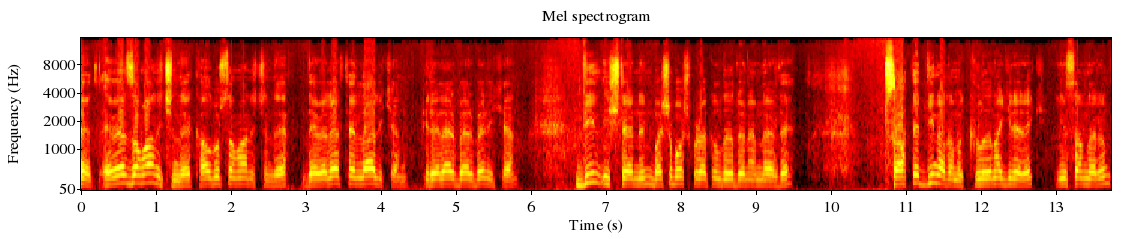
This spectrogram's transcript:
Evet, evvel zaman içinde, kalbur zaman içinde, develer tellal iken, pireler berber iken, din işlerinin başıboş bırakıldığı dönemlerde sahte din adamı kılığına girerek insanların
